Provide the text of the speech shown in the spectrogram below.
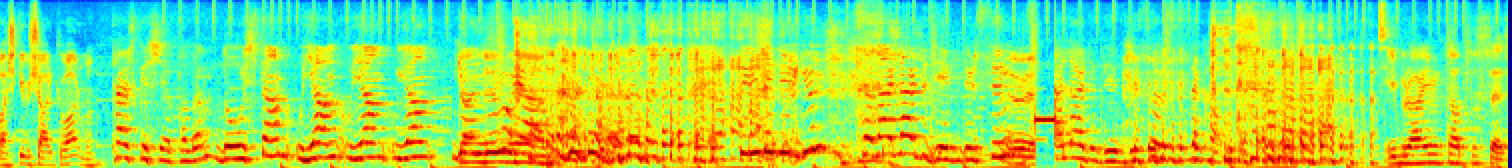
başka bir şarkı var mı? Ters köşe yapalım. Doğuştan uyan, uyan, uyan, Gönlüm gönlüm uyan. uyan. Seni de bir gün severler de diyebilirsin. Evet. Severler de diyebilirsin. Orası size kalmış. İbrahim Tatlıses.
